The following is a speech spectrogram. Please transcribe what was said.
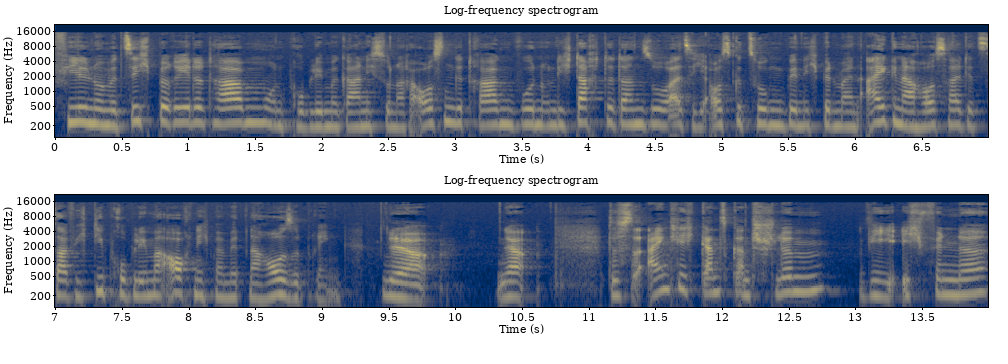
viel nur mit sich beredet haben und Probleme gar nicht so nach außen getragen wurden. Und ich dachte dann so, als ich ausgezogen bin, ich bin mein eigener Haushalt, jetzt darf ich die Probleme auch nicht mehr mit nach Hause bringen. Ja, ja. Das ist eigentlich ganz, ganz schlimm, wie ich finde,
